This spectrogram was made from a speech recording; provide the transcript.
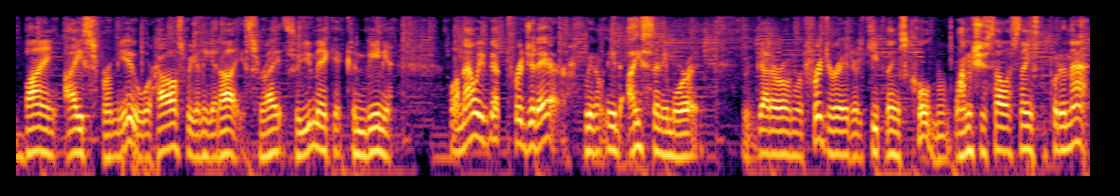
buying ice from you, or how else are we going to get ice, right? So you make it convenient. Well, now we've got Frigidaire. We don't need ice anymore. We've got our own refrigerator to keep things cold. Why don't you sell us things to put in that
